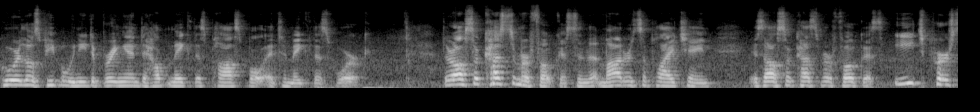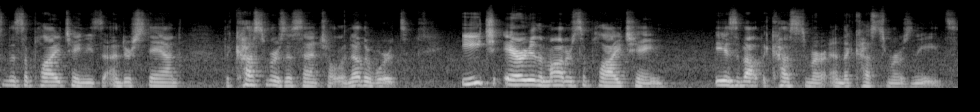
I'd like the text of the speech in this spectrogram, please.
Who are those people we need to bring in to help make this possible and to make this work? They're also customer focused, and the modern supply chain is also customer focused. Each person in the supply chain needs to understand the customer is essential. In other words, each area of the modern supply chain is about the customer and the customer's needs.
